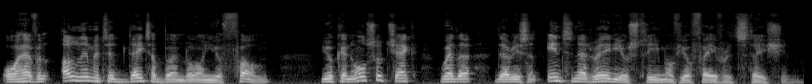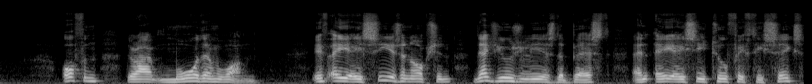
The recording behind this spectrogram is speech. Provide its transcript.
or have an unlimited data bundle on your phone, you can also check whether there is an internet radio stream of your favorite station. Often there are more than one. If AAC is an option that usually is the best and AAC 256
